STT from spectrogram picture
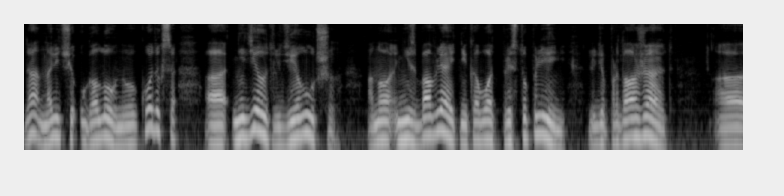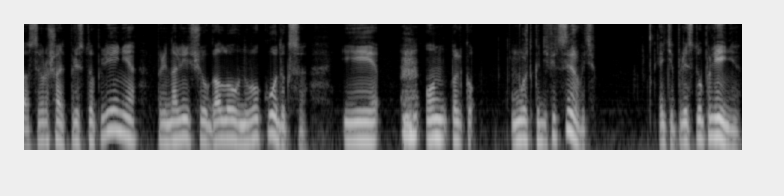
Да? Наличие уголовного кодекса а, не делает людей лучше, оно не избавляет никого от преступлений. Люди продолжают а, совершать преступления при наличии уголовного кодекса, и он только может кодифицировать эти преступления,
